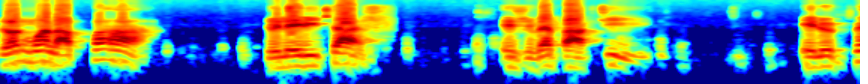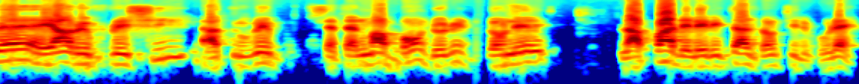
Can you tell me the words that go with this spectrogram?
donne-moi la part de l'héritage et je vais partir. Et le père, ayant réfléchi, a trouvé certainement bon de lui donner la part de l'héritage dont il voulait.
